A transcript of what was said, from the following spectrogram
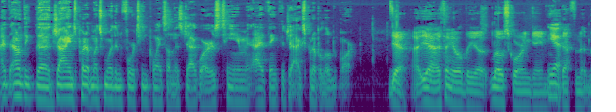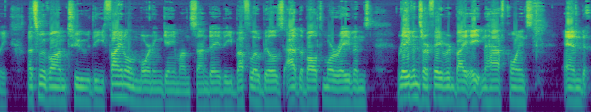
I, I don't think the Giants put up much more than 14 points on this Jaguars team. I think the Jags put up a little bit more. Yeah, uh, yeah, I think it'll be a low scoring game. Yeah. definitely. Let's move on to the final morning game on Sunday: the Buffalo Bills at the Baltimore Ravens. Ravens are favored by eight and a half points, and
